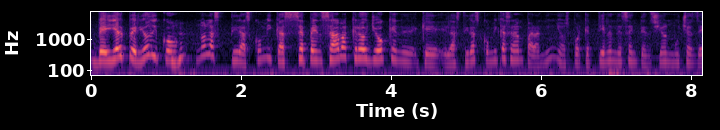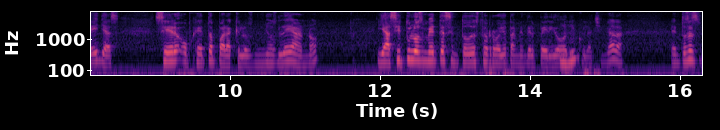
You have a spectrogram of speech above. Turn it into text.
veía el periódico, no las tiras cómicas. Se pensaba, creo yo, que, que las tiras cómicas eran para niños, porque tienen esa intención, muchas de ellas, ser objeto para que los niños lean, ¿no? Y así tú los metes en todo este rollo también del periódico y la chingada. Entonces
